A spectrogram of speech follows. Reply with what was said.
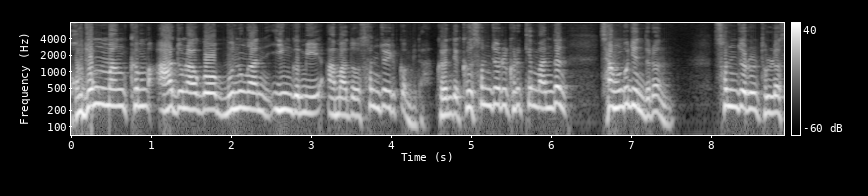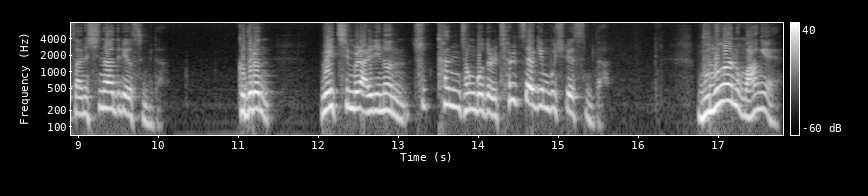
고종만큼 아둔하고 무능한 임금이 아마도 선조일 겁니다. 그런데 그 선조를 그렇게 만든 장군인들은 선조를 둘러싼 신하들이었습니다. 그들은 외침을 알리는 숱한 정보들을 철저하게 무시했습니다. 무능한 왕에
